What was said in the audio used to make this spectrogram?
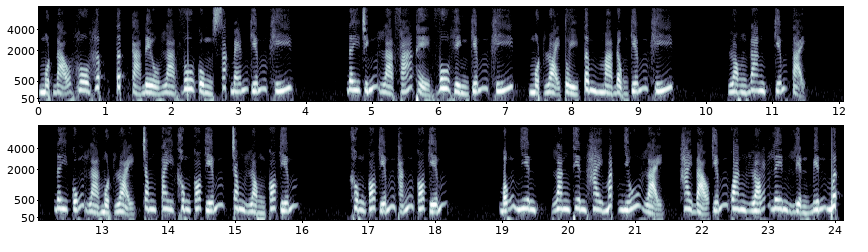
một đạo hô hấp, tất cả đều là vô cùng sắc bén kiếm khí. Đây chính là phá thể vô hình kiếm khí, một loại tùy tâm mà động kiếm khí. Lòng đang kiếm tại. Đây cũng là một loại trong tay không có kiếm, trong lòng có kiếm. Không có kiếm thắng có kiếm. Bỗng nhiên, lăng thiên hai mắt nhíu lại, hai đạo kiếm quang lói lên liền biến mất.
